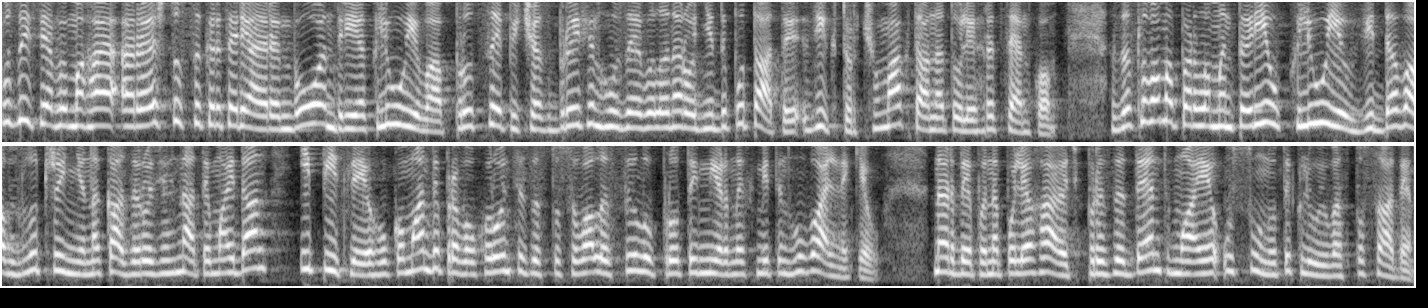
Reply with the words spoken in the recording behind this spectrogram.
Опозиція вимагає арешту секретаря РНБО Андрія Клюєва. Про це під час брифінгу заявили народні депутати Віктор Чумак та Анатолій Гриценко. За словами парламентарів, Клюєв віддавав злочинні накази розігнати майдан, і після його команди правоохоронці застосували силу проти мірних мітингувальників. Нардепи наполягають, президент має усунути Клюєва з посади.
